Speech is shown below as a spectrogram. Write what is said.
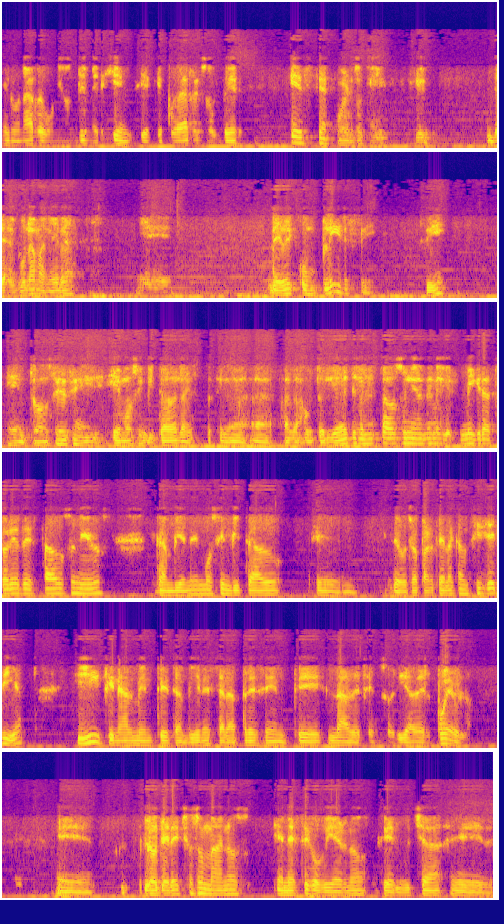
en una reunión de emergencia que pueda resolver este acuerdo que, de alguna manera eh, debe cumplirse, ¿sí? Entonces eh, hemos invitado a, las autoridades de los Estados Unidos, de migratorias de Estados Unidos, también hemos invitado eh, de otra parte de la Cancillería y finalmente también estará presente la Defensoría del Pueblo. Eh, los derechos humanos en este gobierno que lucha eh,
